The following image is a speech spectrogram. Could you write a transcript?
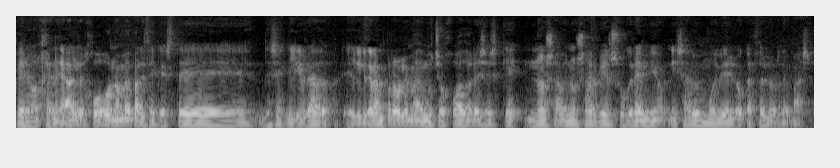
Pero en general el juego no me parece que esté desequilibrado. El gran problema de muchos jugadores es que no saben usar bien su gremio ni saben muy bien lo que hacen los demás.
